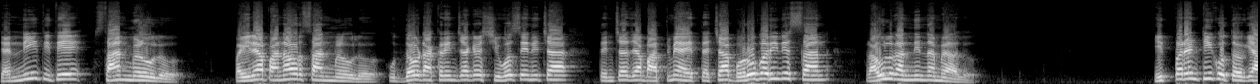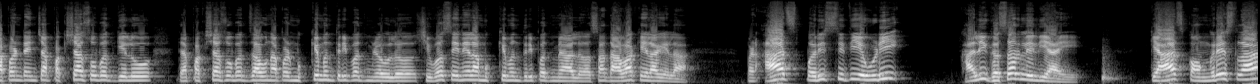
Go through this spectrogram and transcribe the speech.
त्यांनी तिथे स्थान मिळवलं. पहिल्या पानावर स्थान मिळवलं. उद्धव ठाकरेंच्या किंवा शिवसेनेच्या त्यांच्या ज्या बातम्या आहेत त्याच्या बरोबरीने स्थान राहुल गांधींना मिळालं. इथपर्यंत ठीक होतं की आपण त्यांच्या पक्षासोबत गेलो त्या पक्षासोबत जाऊन आपण मुख्यमंत्रीपद मिळवलं शिवसेनेला मुख्यमंत्रीपद मिळालं असा दावा केला गेला. पण आज परिस्थिती एवढी खाली घसरलेली आहे की आज काँग्रेसला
